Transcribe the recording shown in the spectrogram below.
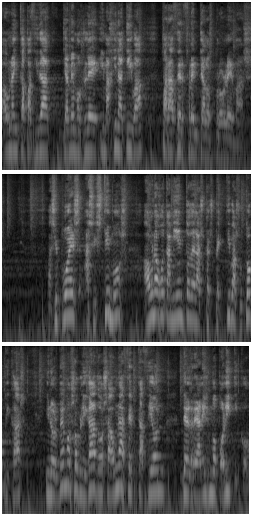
a una incapacidad, llamémosle imaginativa, para hacer frente a los problemas. Así pues, asistimos a un agotamiento de las perspectivas utópicas y nos vemos obligados a una aceptación del realismo político.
